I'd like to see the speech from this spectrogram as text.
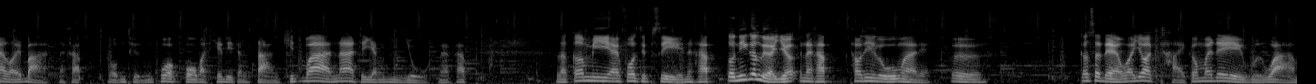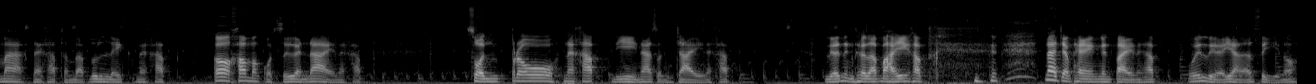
1,500 บาทนะครับรวมถึงพวกโปรบัตรเครดิตต่างๆ คิดว่าน่าจะยังมีอยู่นะครับ แล้วก็มี iPhone 14 นะครับ ตัวนี้ก็เหลือเยอะนะครับ เท่าที่รู้มาเนี่ย เออ ก็แสดงว่ายอดขายก็ไม่ได้หวือหวามากนะครับสำหรับรุ่นเล็กนะครับ ก็เข้ามากดซื้อกันได้นะครับ ส่วนโปรนะครับนี่น่าสนใจนะครับ เหลือ1เทราไบต์ครับ น่าจะแพงเกินไปนะครับ โอ้ยเหลืออย่างละสีเนาะ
